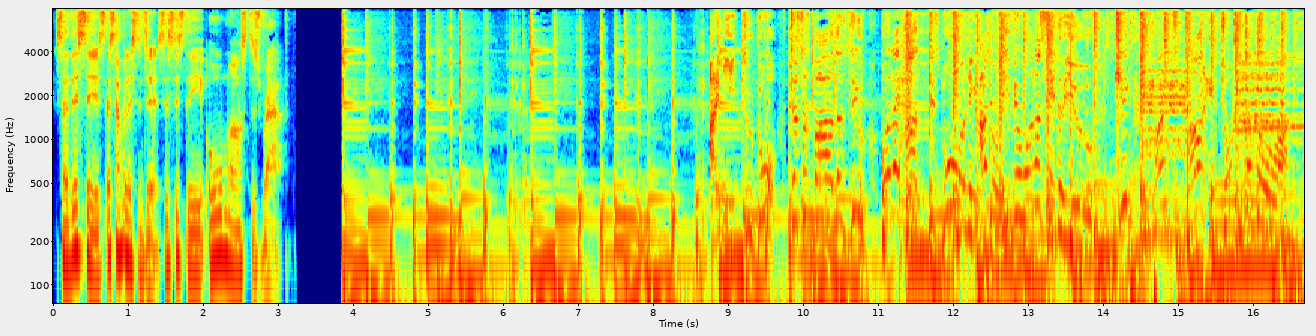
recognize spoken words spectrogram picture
so this is let's have a listen to it. So this is the All Masters rap. I need to go just as bad as you. What I had this morning, I don't even wanna say to you. Kick, punch, turn, and chop the door.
